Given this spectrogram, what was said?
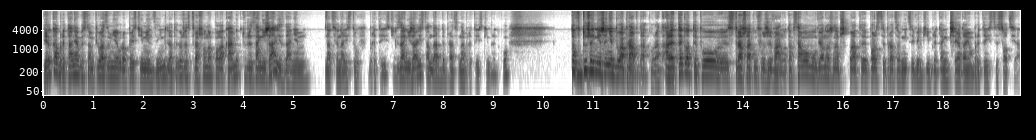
Wielka Brytania wystąpiła z Unii Europejskiej między innymi dlatego, że straszono Polakami, którzy zaniżali zdaniem nacjonalistów brytyjskich, zaniżali standardy pracy na brytyjskim rynku. To w dużej mierze nie była prawda akurat, ale tego typu straszaków używano. Tak samo mówiono, że na przykład polscy pracownicy Wielkiej Brytanii przejadają brytyjscy socjal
